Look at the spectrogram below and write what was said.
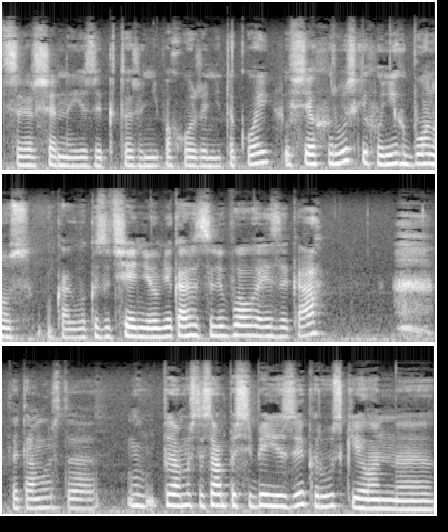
совершенно язык тоже не похожий, не такой. У всех русских у них бонус как бы к изучению, мне кажется, любого языка, потому что ну, потому что сам по себе язык русский, он э,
